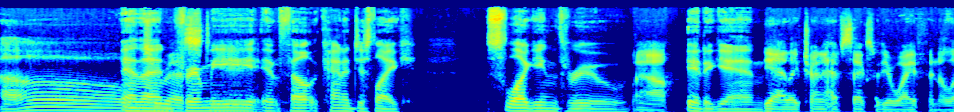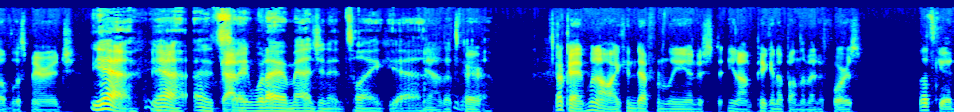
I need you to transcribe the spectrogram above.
oh and then for me, it felt kind of just like slugging through Wow. it again. Yeah, like trying to have sex with your wife in a loveless marriage. Yeah, yeah. It's Got like it. what I imagine it's like. Yeah. Yeah, that's fair. Okay, well, no, I can definitely understand. You know, I'm picking up on the metaphors. That's good.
